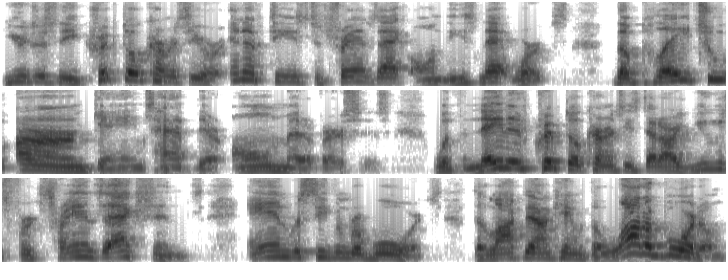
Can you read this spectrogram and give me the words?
Users need cryptocurrency or NFTs to transact on these networks. The play to earn games have their own metaverses with native cryptocurrencies that are used for transactions and receiving rewards. The lockdown came with a lot of boredom.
